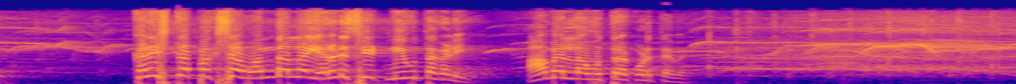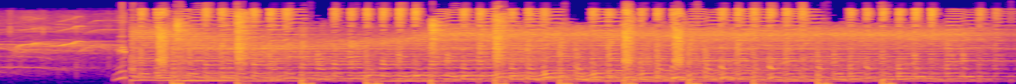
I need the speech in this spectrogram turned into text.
ಕನಿಷ್ಠ ಪಕ್ಷ ಒಂದಲ್ಲ, ಎರಡು ಸೀಟ್ ನೀವು ತಗೊಳ್ಳಿ. ಆಮೇಲೆ ನಾವು ಉತ್ತರ ಕೊಡ್ತೇವೆ.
